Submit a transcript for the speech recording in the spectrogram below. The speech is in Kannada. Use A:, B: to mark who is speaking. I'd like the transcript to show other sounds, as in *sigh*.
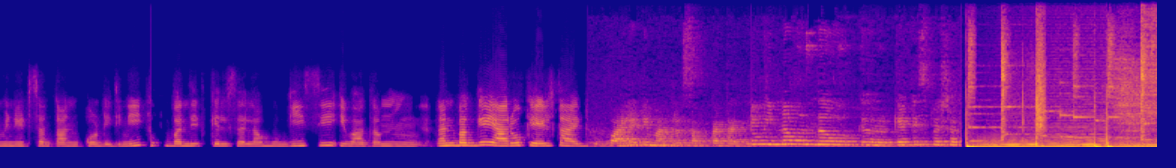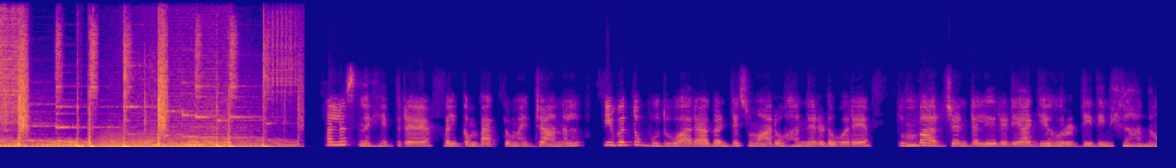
A: ಮಿನಿಟ್ಸ್ ಅಂತ ಅನ್ಕೊಂಡಿದೀನಿ. ಬಂದಿದ್ ಕೆಲ್ಸ ಎಲ್ಲ ಮುಗಿಸಿ ಇವಾಗ ನನ್ ಬಗ್ಗೆ ಯಾರೋ ಕೇಳ್ತಾ ಇದ್ರು.
B: ಕ್ವಾಲಿಟಿ ಮಾತ್ರ ಸಖತ್ತಾಗಿ. ಇನ್ನೂ ಒಂದು ಕೆಟಿ ಸ್ಪೆಷಲ್
A: ಹಲೋ ಸ್ನೇಹಿತರೆ welcome back to my channel ಇವತ್ತು ಬುಧವಾರ, ಗಂಟೆ ಸುಮಾರು ಹನ್ನೆರಡೂವರೆ. ತುಂಬಾ ಅರ್ಜೆಂಟ್ ಅಲ್ಲಿ ರೆಡಿಯಾಗಿ ಹೊರಟಿದ್ದೀನಿ ನಾನು.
